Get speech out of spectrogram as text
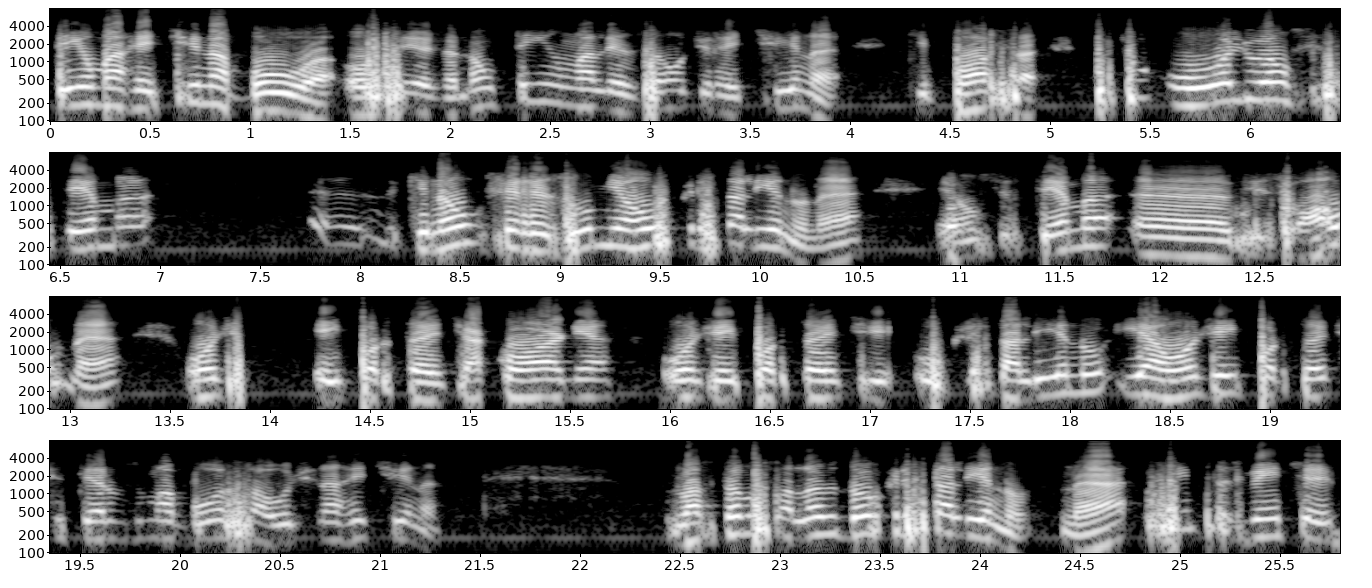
tem uma retina boa, ou seja, não tem uma lesão de retina que possa. Porque o olho é um sistema eh, que não se resume ao cristalino, né? É um sistema uh, visual, né? Onde é importante a córnea, onde é importante o cristalino e aonde é importante termos uma boa saúde na retina. Nós estamos falando do cristalino, né? Simplesmente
